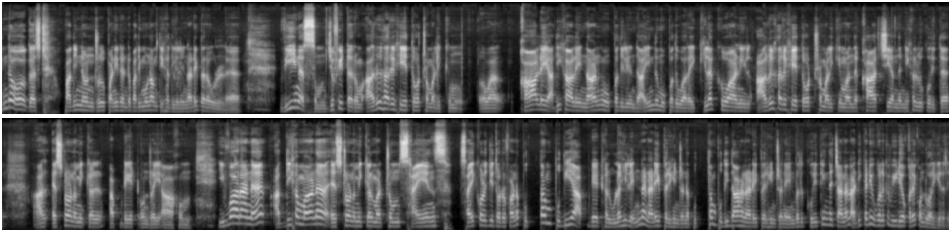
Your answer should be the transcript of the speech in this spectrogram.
இந்த ஆகஸ்ட் பதினொன்று பன்னிரெண்டு பதிமூணாம் திகதிகளில் நடைபெற உள்ள வீனஸும் ஜூபிட்டரும் அருகருகே தோற்றமளிக்கும் அளிக்கும் காலை அதிகாலை நான்கு முப்பதிலிருந்து ஐந்து முப்பது வரை கிழக்கு வானில் அருகருகே தோற்றமளிக்கும் அந்த காட்சி அந்த நிகழ்வு குறித்த எஸ்ட்ரானமிக்கல் அப்டேட் ஒன்றை ஆகும். இவ்வாறான அதிகமான எஸ்ட்ரானமிக்கல் மற்றும் சயின்ஸ் சைக்காலஜி தொடர்பான புத்தம் புதிய அப்டேட்கள் உலகில் என்ன நடைபெறுகின்றன புத்தம் புதிதாக நடைபெறுகின்றன என்பது குறித்து இந்த சேனல் அடிக்கடி உங்களுக்கு வீடியோக்களை கொண்டு வருகிறது.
